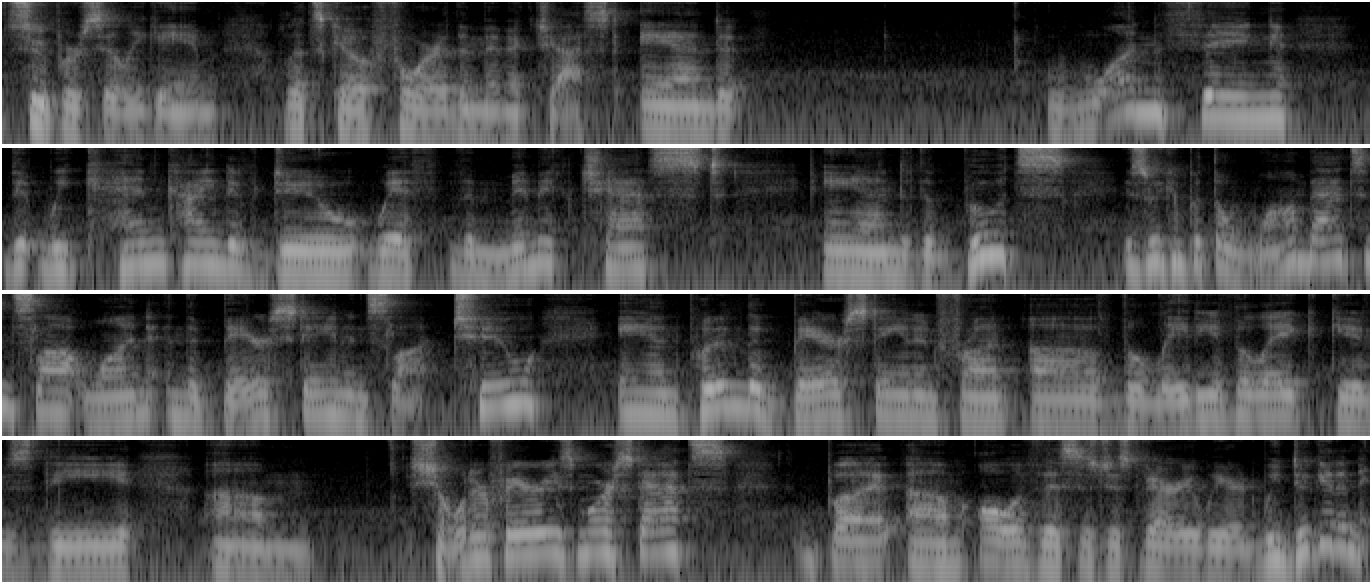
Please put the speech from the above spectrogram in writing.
super silly game. Let's go for the Mimic Chest. And one thing that we can kind of do with the Mimic Chest and the boots is we can put the Wombats in slot 1 and the Bearstein in slot 2, and putting the Bearstein in front of the Lady of the Lake gives the um, Shoulder Fairies more stats but um, all of this is just very weird. We do get an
